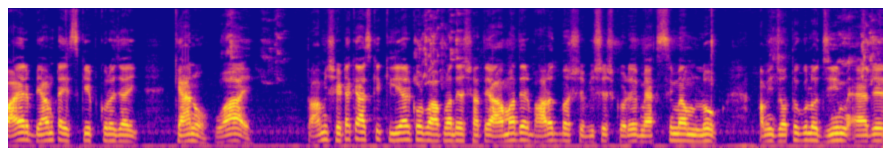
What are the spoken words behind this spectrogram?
পায়ের ব্যায়ামটা স্কিপ করে যাই। কেন? ওয়াই তো আমি সেটাকে আজকে ক্লিয়ার করব আপনাদের সাথে। আমাদের ভারতবর্ষে বিশেষ করে ম্যাক্সিমাম লোক, আমি যতগুলো জিম অ্যাজ এ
